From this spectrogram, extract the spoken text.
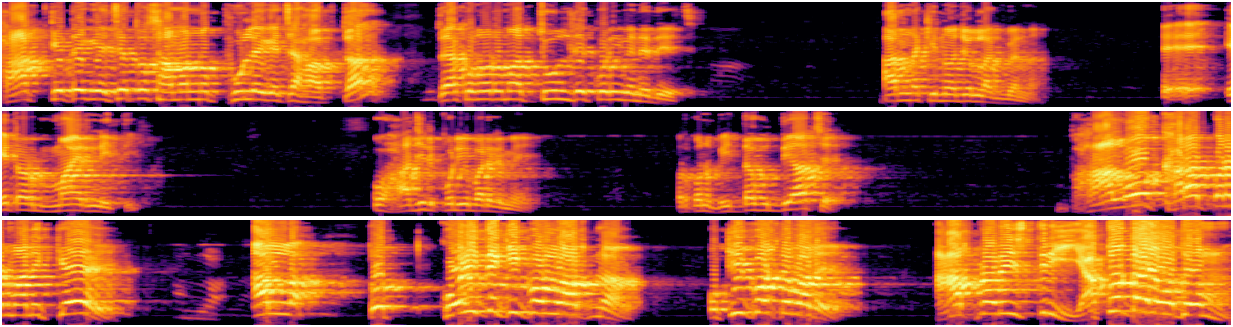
হাত কেটে গেছে তো সামান্য ফুলে গেছে হাতটা। তো এখন ওর মা চুল দিয়ে কড়ি বেঁধে দিয়েছে। আর নাকি নজর লাগবে না। এ- এটা ওর মায়ের নীতি। ও হাজির পরিবারের মেয়ে। ওর কোনো বিদ্যা বুদ্ধি আছে? ভালো খারাপ করার মালিক কে? আল্লাহ। তো করিতে কি করল আপনার? ও কি করতে পারে? আপনার স্ত্রী এতটাই অধম।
